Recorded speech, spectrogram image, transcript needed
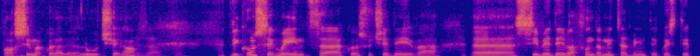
prossima a quella della luce. No? Esatto. Di conseguenza, cosa succedeva? Eh, si vedeva fondamentalmente queste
